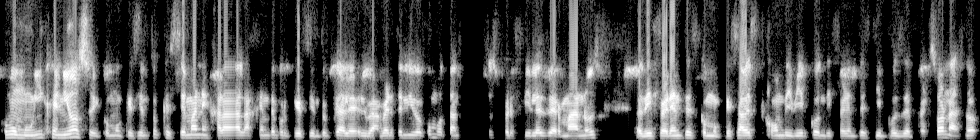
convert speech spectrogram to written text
como muy ingenioso y como que siento que sé manejar a la gente porque siento que al haber tenido como tantos perfiles de hermanos diferentes, como que sabes convivir con diferentes tipos de personas, ¿no?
